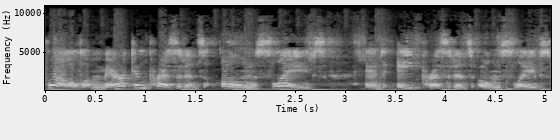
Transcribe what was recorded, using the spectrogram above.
Twelve American presidents owned slaves, and eight presidents owned slaves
